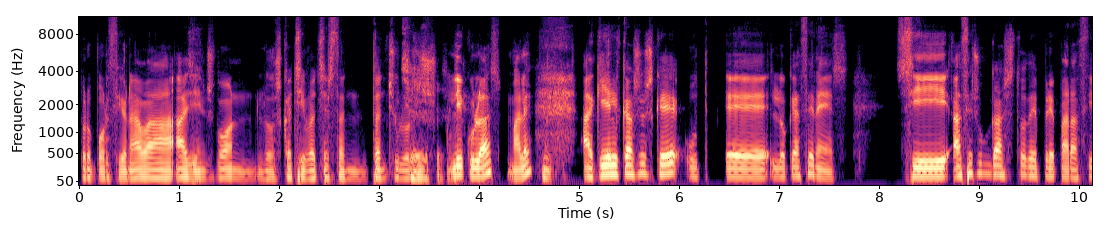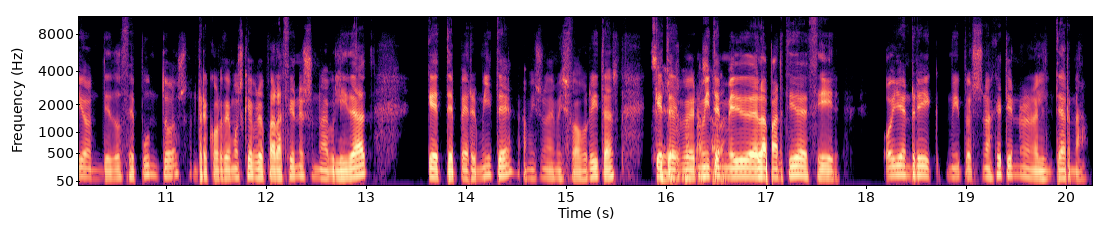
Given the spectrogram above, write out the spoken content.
proporcionaba a James Bond los cachivaches tan, tan chulos de sus películas, ¿vale? Mm. Aquí el caso es que eh, lo que hacen es si haces un gasto de preparación de 12 puntos, recordemos que preparación es una habilidad que te permite, a mí es una de mis favoritas, que te permite en medio de la partida decir, oye Enric, mi personaje tiene una linterna.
